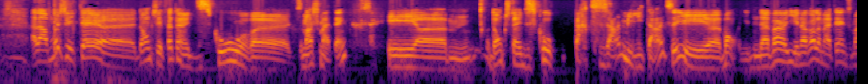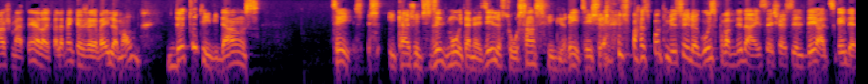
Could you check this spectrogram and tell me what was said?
Alors moi j'étais euh, donc j'ai fait un discours euh, dimanche matin et donc c'est un discours partisan, militant, tu sais, et bon, il est 9 h il est 9 heures le matin, dimanche matin, alors il fallait bien que je réveille le monde. De toute évidence, sais, quand j'ai utilisé le mot euthanasie, c'est au sens figuré. Tu sais, je, je pense pas que M. Legault se promenait dans la SHSLD en train de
